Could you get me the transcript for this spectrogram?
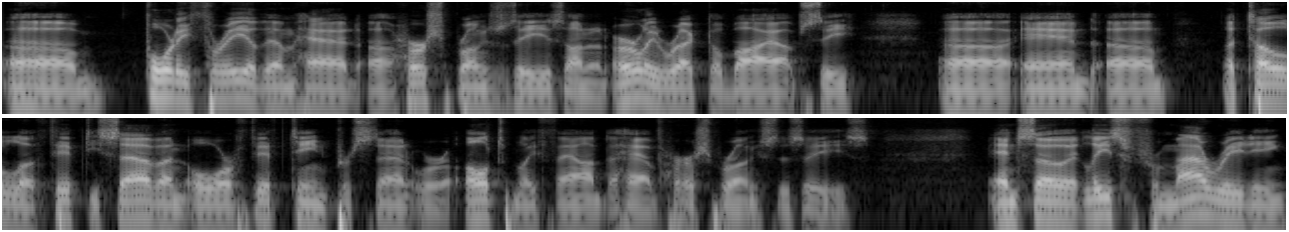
Um, 43 of them had uh, Hirschsprung's disease on an early rectal biopsy, uh, and um, a total of 57 or 15% were ultimately found to have Hirschsprung's disease. And so, at least from my reading,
